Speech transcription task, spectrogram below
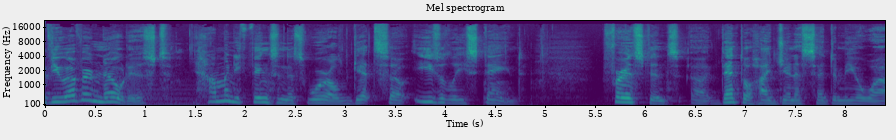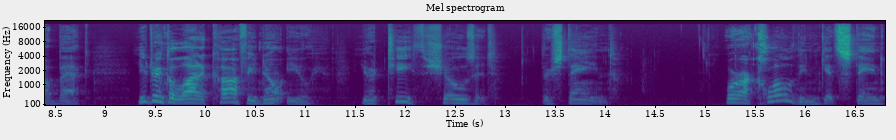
Have you ever noticed how many things in this world get so easily stained? For instance, a dental hygienist said to me a while back, You drink a lot of coffee, don't you? Your teeth shows it. They're stained. Or our clothing gets stained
